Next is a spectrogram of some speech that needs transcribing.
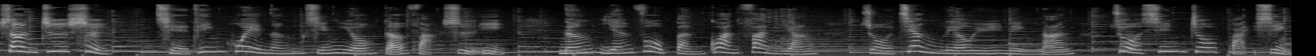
善知识，且听慧能行由得法事意。”能严复本贯范阳，左降流于岭南，作新州百姓。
